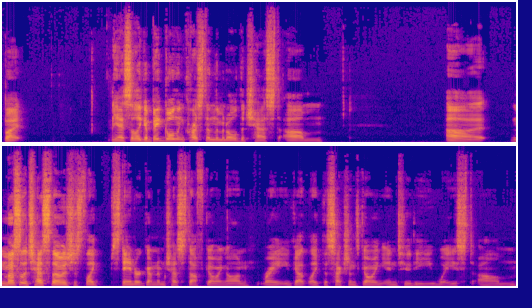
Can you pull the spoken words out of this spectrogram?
but yeah so like a big golden crest in the middle of the chest um uh most of the chest though is just like standard gundam chest stuff going on right you've got like the sections going into the waist um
